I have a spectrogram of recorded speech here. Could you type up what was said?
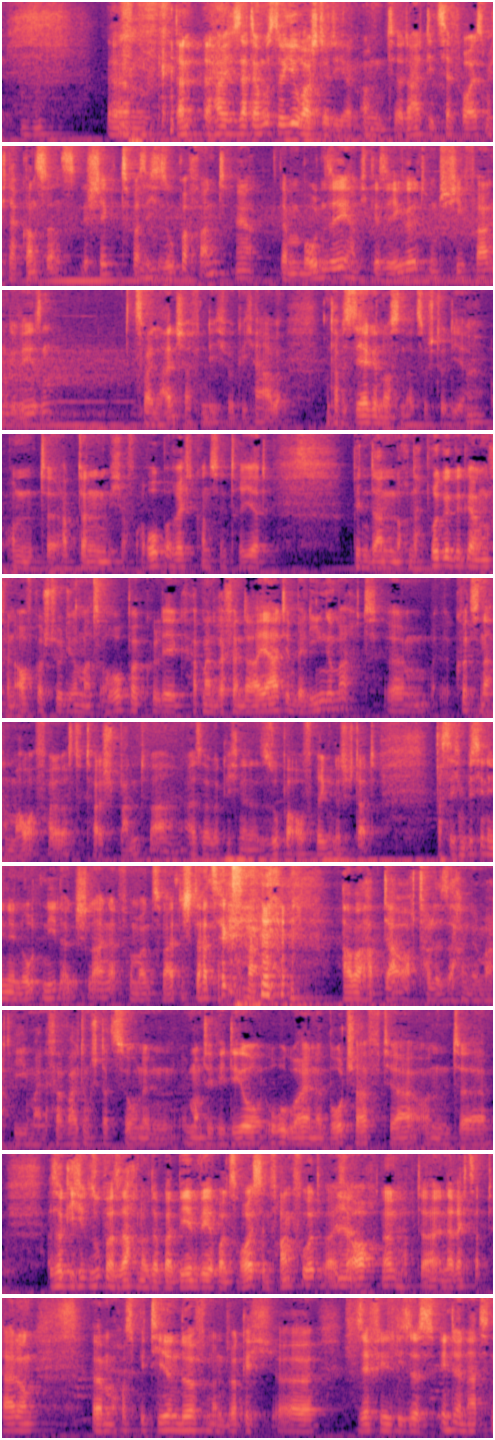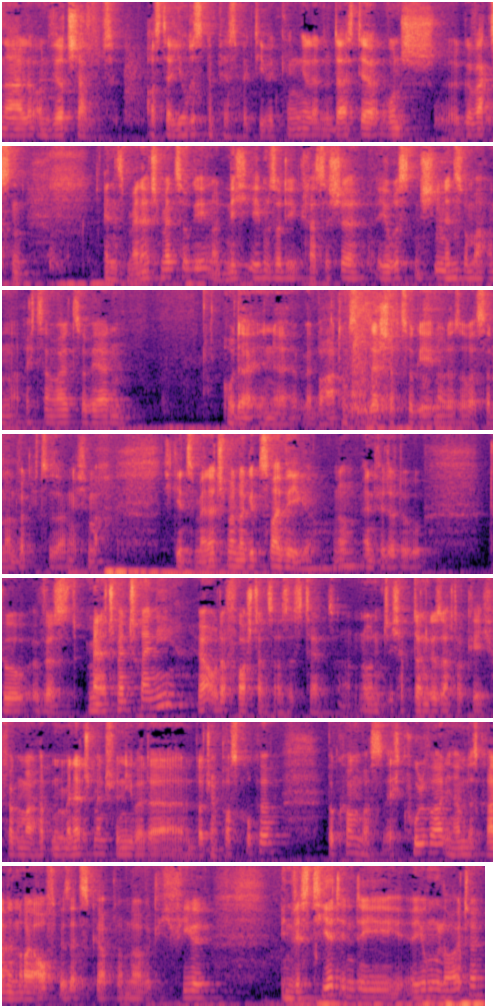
ähm, dann, dann habe ich gesagt, da musst du Jura studieren. Und äh, dann hat die ZVS mich nach Konstanz geschickt, was ich super fand. Ja. Am Bodensee habe ich gesegelt und Skifahren gewesen. Zwei Leidenschaften, die ich wirklich habe. Und habe es sehr genossen, da zu studieren. Und äh, habe dann mich auf Europarecht konzentriert. Bin dann noch nach Brügge gegangen für ein Aufbaustudium als Europakolleg. Habe mein Referendariat in Berlin gemacht, ähm, kurz nach dem Mauerfall, was total spannend war. Also wirklich eine super aufregende Stadt, was sich ein bisschen in den Noten niedergeschlagen hat von meinem zweiten Staatsexamen. Aber habe da auch tolle Sachen gemacht, wie meine Verwaltungsstation in, in Montevideo, Uruguay, eine Botschaft, ja, und äh, also wirklich super Sachen. Oder bei BMW Rolls-Royce in Frankfurt war ich Ja. auch, ne, habe da in der Rechtsabteilung ähm, hospitieren dürfen und wirklich äh, sehr viel dieses Internationale und Wirtschaft aus der Juristenperspektive kennengelernt. Und da ist der Wunsch äh, gewachsen, ins Management zu gehen und nicht eben so die klassische Juristenschiene zu machen, Rechtsanwalt zu werden oder in eine Beratungsgesellschaft zu gehen oder sowas, sondern wirklich zu sagen, ich mache, ich gehe ins Management, da gibt es zwei Wege. Ne? Entweder du du wirst Management-Trainee ja, oder Vorstandsassistent. Und ich habe dann gesagt, okay, ich fange mal, habe ein Management-Trainee bei der Deutschen Postgruppe bekommen, was echt cool war. Die haben das gerade neu aufgesetzt gehabt, haben da wirklich viel investiert in die jungen Leute.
